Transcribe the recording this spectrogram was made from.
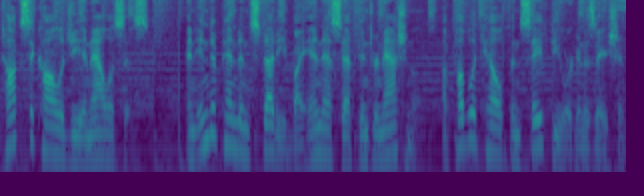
Toxicology Analysis An independent study by NSF International, a public health and safety organization,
